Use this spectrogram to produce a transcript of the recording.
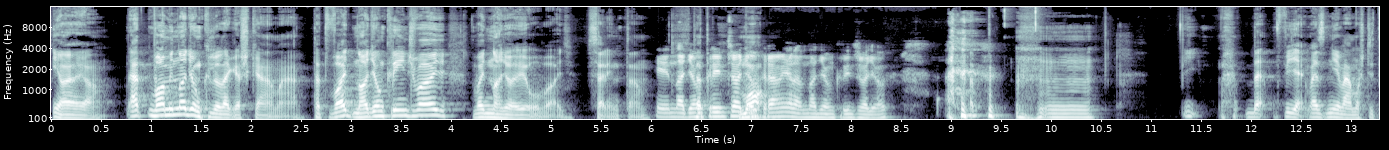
Ja, ja, ja. Hát valami nagyon különleges kell már. Tehát vagy nagyon cringe vagy, vagy nagyon jó vagy, szerintem. Én nagyon Tehát cringe vagyok, ma- remélem nagyon cringe vagyok. Mm, De figyelj, ez nyilván most itt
